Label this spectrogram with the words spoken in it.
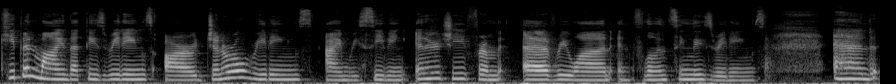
Keep in mind that these readings are general readings. I'm receiving energy from everyone influencing these readings. And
